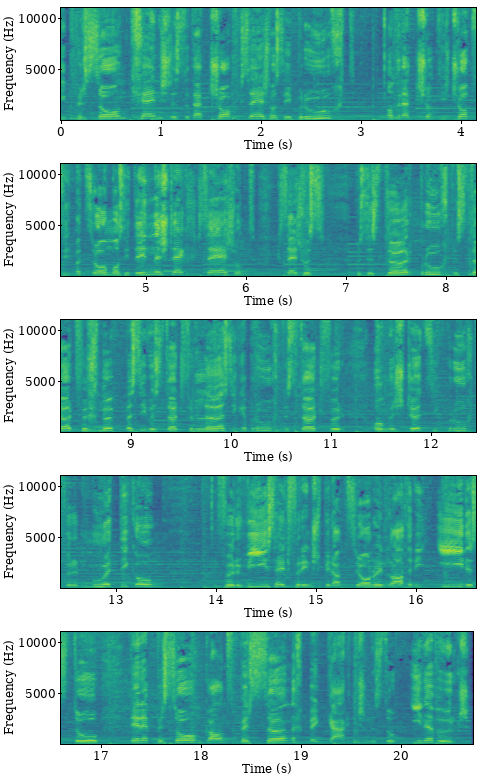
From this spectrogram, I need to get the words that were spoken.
die Person kennst, dass du den Job siehst, den sie braucht, oder die Jobsituation, wo sie drinnen steckt, siehst und siehst, was, was es dort braucht, was dort für Knüppel sind, was dort für Lösungen braucht, was dort für Unterstützung braucht, für Ermutigung, für Weisheit, für Inspiration. Und ich lade dich ein, dass du dieser Person ganz persönlich begegnest und dass du reinwirkst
